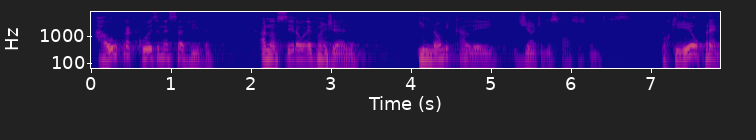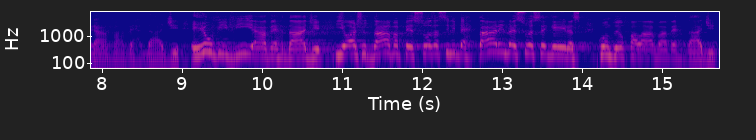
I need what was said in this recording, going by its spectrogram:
a outra coisa nessa vida, a não ser ao Evangelho, e não me calei diante dos falsos mestres porque eu pregava a verdade, eu vivia a verdade e eu ajudava pessoas a se libertarem das suas cegueiras quando eu falava a verdade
